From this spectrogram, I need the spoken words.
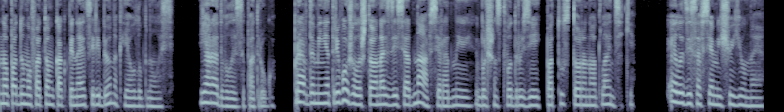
но, подумав о том, как пинается ребенок, я улыбнулась. Я радовалась за подругу. Правда, меня тревожило, что она здесь одна, а все родные и большинство друзей по ту сторону Атлантики. Элоди совсем еще юная.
